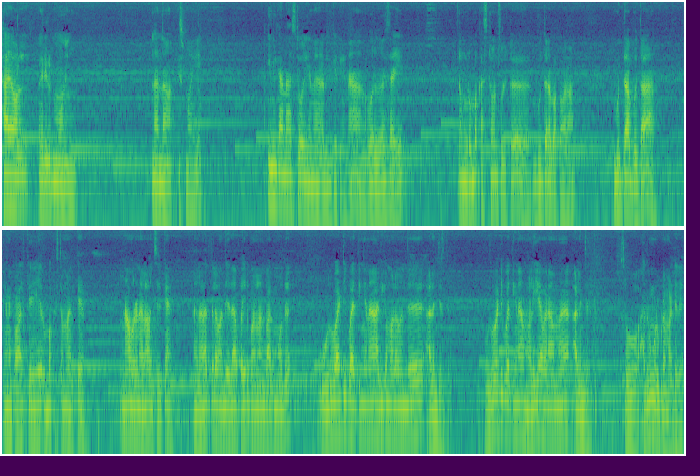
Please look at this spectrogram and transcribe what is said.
Hi all very good morning நான் தான் இஸ்மாயில் இன்றைக்கான ஸ்டோரி என்ன அப்படின்னு கேட்டிங்கன்னா ஒரு விவசாயி அவனுக்கு ரொம்ப கஷ்டம்னு சொல்லிட்டு புத்தரை பக்கம் வரான். புத்தா புத்தா எனக்கு வாழ்க்கையே ரொம்ப கஷ்டமாக இருக்குது நான் ஒரு நிலம் வச்சுருக்கேன். அந்த நிலத்தில் வந்து எதாவது பயிர் பண்ணலான்னு பார்க்கும்போது ஒரு வாட்டி பார்த்திங்கன்னா அதிக மழை வந்து அழிஞ்சிருது. ஒரு வாட்டி பார்த்திங்கன்னா மழையே வராமல் அழிஞ்சிருது. ஸோ அதுவும் உருப்பிட மாட்டேது.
